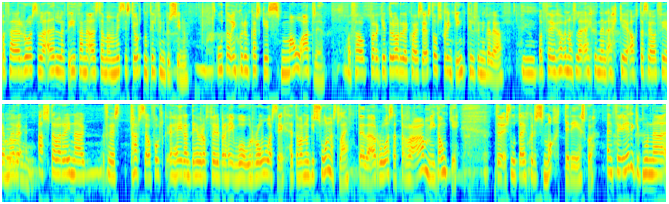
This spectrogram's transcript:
Og það er rosalega eðlilegt í þannig aðstæðum að maður missi stjórn og tilfinningur sínum. Út af einhverjum kannski smá atriðum. Og þá bara getur orðið hvað ég segja stór sprenging tilfinningalega. Og þau hafa náttúrulega einhvern veginn ekki átt að segja á því að maður er alltaf að reyna þau veist, tafsa og fólk heyrandi hefur oft verið bara hei, wow, róa sig. Þetta var nú ekki svona slæmt eða rosa drami í gangi þau veist, út af einhverju smottir í sko. en þau eru ekki búin að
